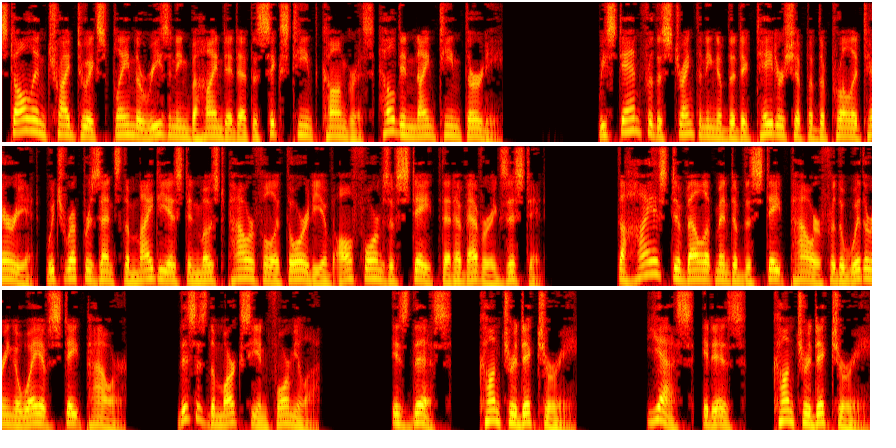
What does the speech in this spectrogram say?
Stalin tried to explain the reasoning behind it at the 16th Congress held in 1930. We stand for the strengthening of the dictatorship of the proletariat, which represents the mightiest and most powerful authority of all forms of state that have ever existed. The highest development of the state power for the withering away of state power—this is the Marxian formula. Is this «contradictory»? Yes, it is «contradictory»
